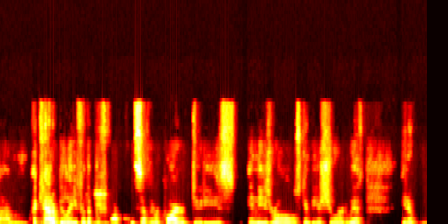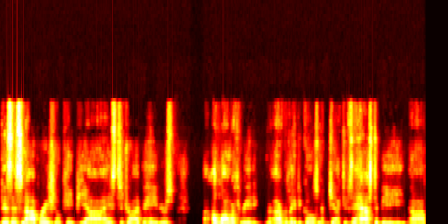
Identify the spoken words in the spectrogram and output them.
um, accountability for the mm-hmm. performance of the required duties in these roles can be assured with you know, business and operational KPIs to drive behaviors uh, along with related, uh, related goals and objectives. It has to be uh,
